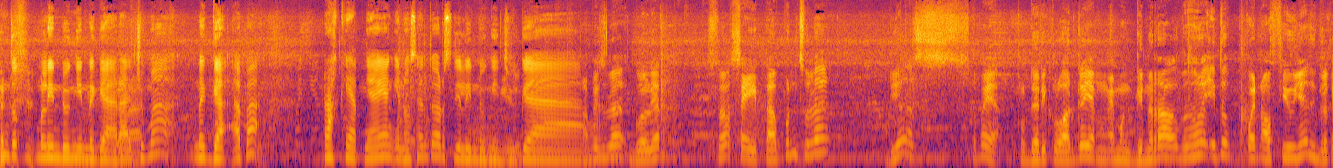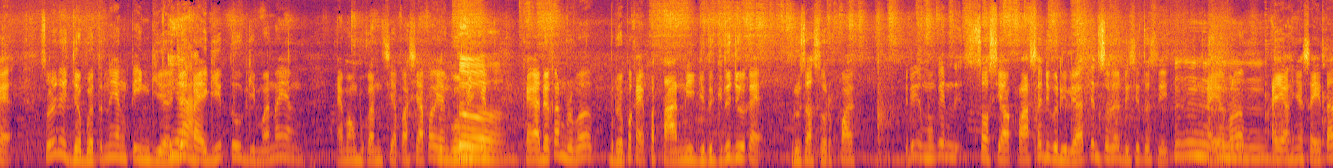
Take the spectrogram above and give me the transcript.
untuk melindungi negara. Cuma nega apa rakyatnya yang inosen tuh harus dilindungi juga. Tapi sudah gue lihat so, Seita pun sudah dia apa ya kalau dari keluarga yang emang general itu point of view-nya juga kayak soalnya dia jabatannya yang tinggi aja Iya. kayak gitu gimana yang emang bukan siapa-siapa yang gue mikir kayak ada kan beberapa beberapa kayak petani gitu-gitu juga kayak berusaha survive. Jadi mungkin sosial kelasnya juga diliatin soalnya di situ sih. Kayak kalau ayahnya Seita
